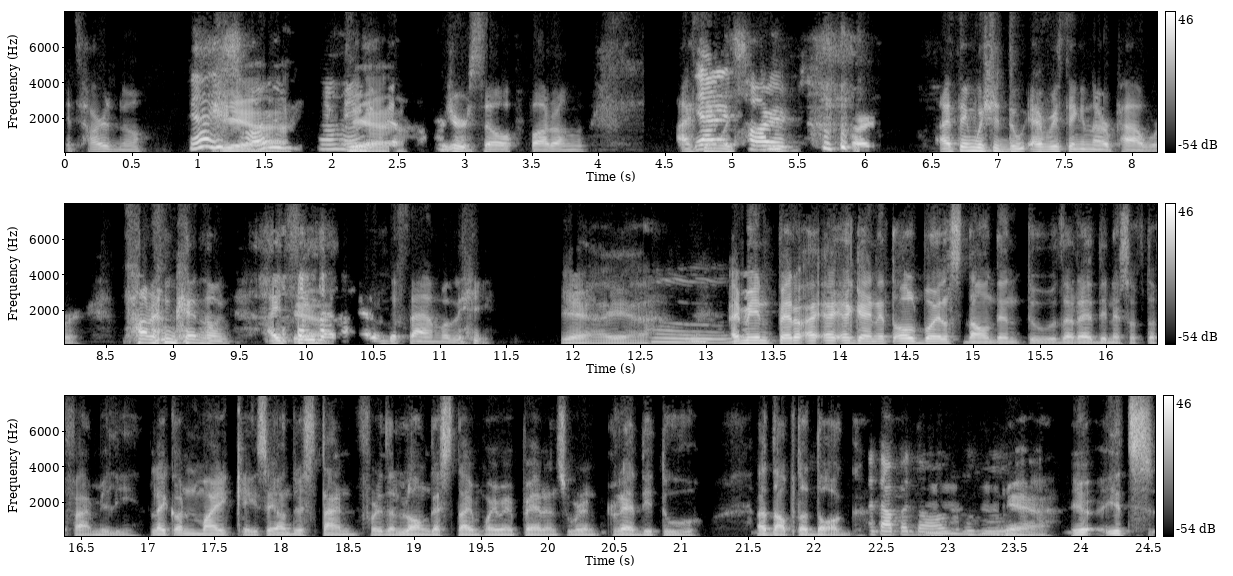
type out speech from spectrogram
it's hard, no? Yeah, it's Yeah. hard. Uh-huh. Yeah. For yourself, parang. I Yeah, we it's should do- hard. I think we should do everything in our power. Parang ganon. I'd say Yeah. that head of the family. Yeah, yeah. Hmm. I mean, pero I, I, again, it all boils down then to the readiness of the family. Like on my case, I understand for the longest time why my parents weren't ready to adopt a dog. Adopt a dog. Mm. Mhm. Yeah. It's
